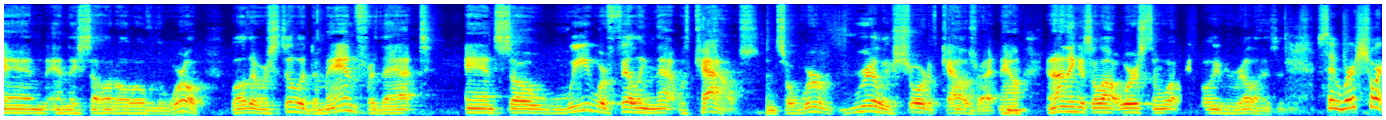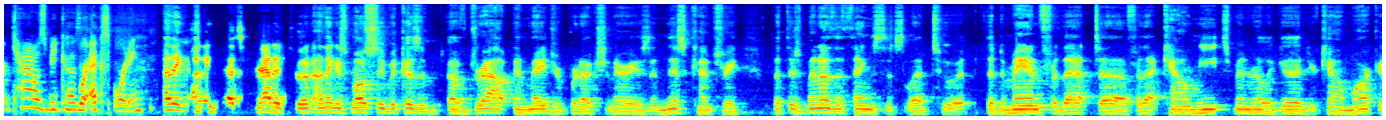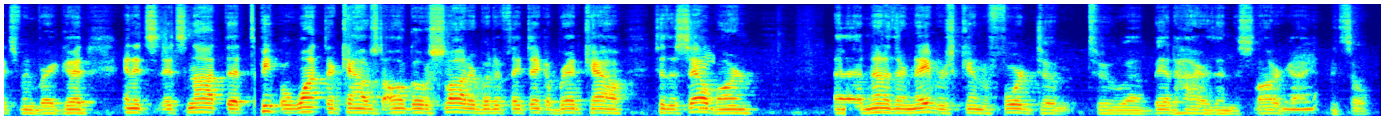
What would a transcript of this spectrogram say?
and and they sell it all over the world. Well, there was still a demand for that, and so we were filling that with cows, and so we're really short of cows right now. And I think it's a lot worse than what people even realize it is. So we're short cows because we're exporting. I think I think that's added to it. I think it's mostly because of, of drought in major production areas in this country but there's been other things that's led to it. The demand for that uh, for that cow meat's been really good. Your cow market's been very good, and it's it's not that people want their cows to all go to slaughter, but if they take a bred cow to the sale right. barn, uh, none of their neighbors can afford to to uh, bid higher than the slaughter guy, right. and so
